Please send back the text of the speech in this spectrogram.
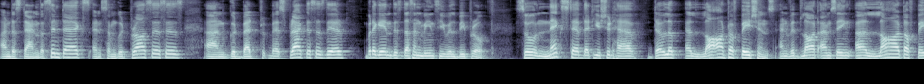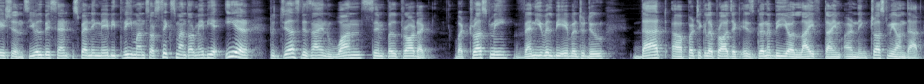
understand the syntax and some good processes and good best practices there. But again, this doesn't mean you will be pro. So next step that you should have, develop a lot of patience. And with lot, I'm saying a lot of patience. You will be spending maybe three months or six months or maybe a year to just design one simple product. But trust me, when you will be able to do that uh, particular project is gonna be your lifetime earning. Trust me on that.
